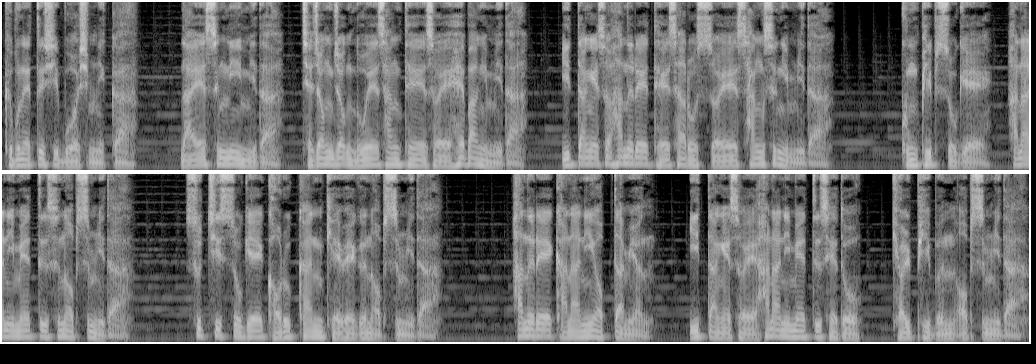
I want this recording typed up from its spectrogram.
그분의 뜻이 무엇입니까? 나의 승리입니다. 재정적 노예 상태에서의 해방입니다. 이 땅에서 하늘의 대사로서의 상승입니다. 궁핍 속에 하나님의 뜻은 없습니다. 수치 속에 거룩한 계획은 없습니다. 하늘에 가난이 없다면 이 땅에서의 하나님의 뜻에도 결핍은 없습니다.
